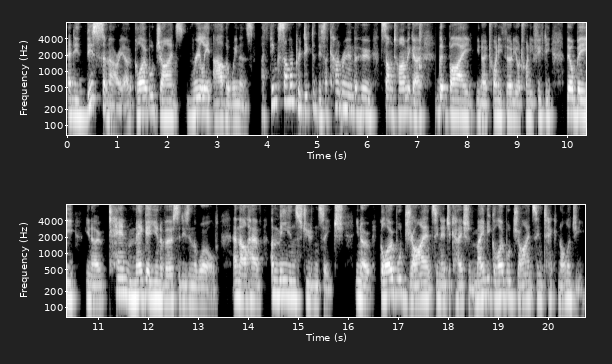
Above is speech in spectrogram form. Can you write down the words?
And in this scenario, global giants really are the winners. I think someone predicted this, I can't remember who, some time ago, that by, you know, 2030 or 2050, there'll be, you know, 10 mega universities in the world and they'll have a million students each you know, global giants in education, maybe global giants in technology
